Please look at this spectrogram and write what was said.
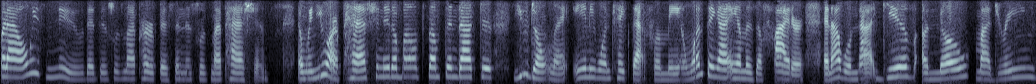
But I always knew that this was my purpose and this was my passion. And when you are passionate about something, doctor, you don't let anyone take that from me. And one thing I am is a fighter, and I will not give a no my dreams.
